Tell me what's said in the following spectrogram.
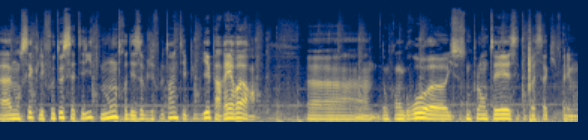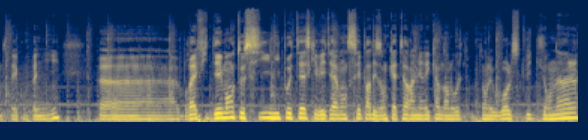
a annoncé que les photos satellites montrent des objets flottants étaient publiés par erreur. Euh, donc en gros, euh, ils se sont plantés, c'était pas ça qu'il fallait montrer et compagnie. Euh, bref, ils démentent aussi une hypothèse qui avait été avancée par des enquêteurs américains dans le, dans le Wall Street Journal,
